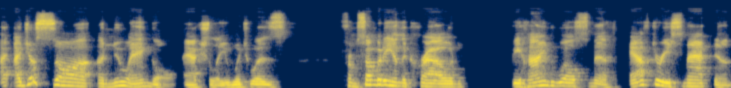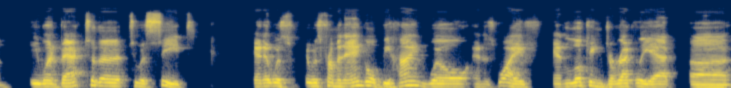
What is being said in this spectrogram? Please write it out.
I, I just saw a new angle actually, which was from somebody in the crowd behind Will Smith after he smacked him. He went back to the to a seat, and it was it was from an angle behind Will and his wife, and looking directly at uh,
